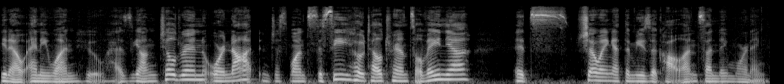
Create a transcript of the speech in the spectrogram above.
you know anyone who has young children or not and just wants to see Hotel Transylvania, it's showing at the music hall on Sunday morning.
